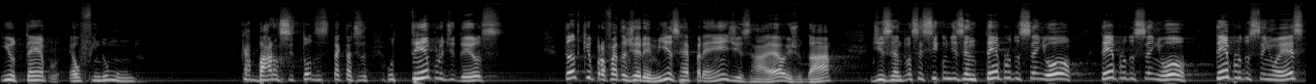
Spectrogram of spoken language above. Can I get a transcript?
e o templo, é o fim do mundo. Acabaram-se todas as expectativas. O templo de Deus. Tanto que o profeta Jeremias repreende Israel e Judá, dizendo: vocês ficam dizendo templo do Senhor, templo do Senhor, templo do Senhor é esse,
